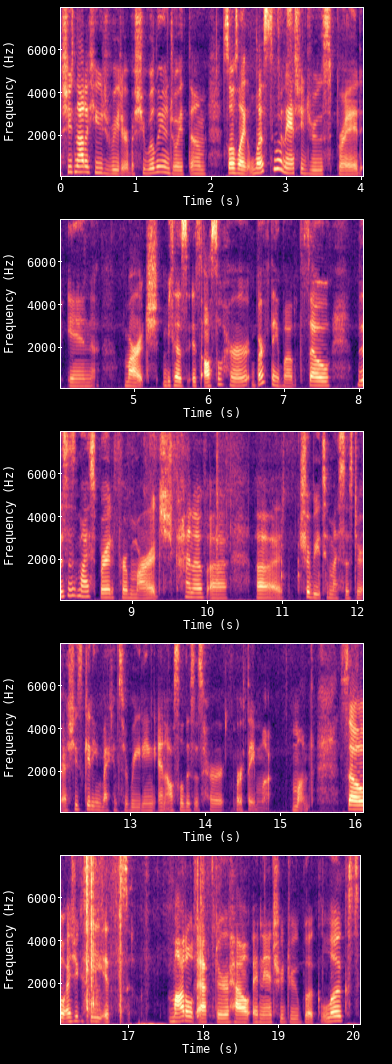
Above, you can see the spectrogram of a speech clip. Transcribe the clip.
she's not a huge reader, but she really enjoyed them. So I was like, let's do a Nancy Drew spread in March because it's also her birthday month. So this is my spread for March, kind of a, a tribute to my sister as she's getting back into reading, and also this is her birthday mo month. So as you can see, it's modeled after how a Nancy Drew book looks,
